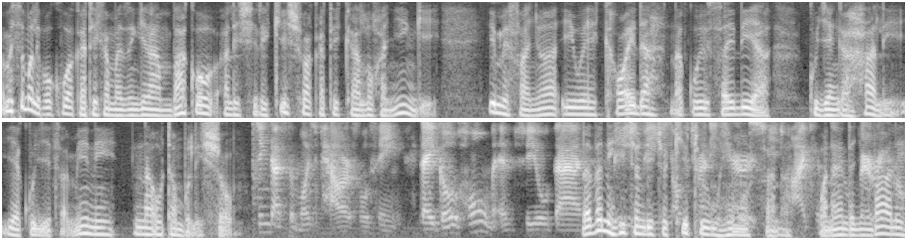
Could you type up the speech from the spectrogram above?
amesema alipokuwa katika mazingira ambako alishirikishwa katika lugha nyingi imefanywa iwe kawaida na kusaidia kujenga hali ya kujithamini na utambulisho. Nadhani hicho ndicho kitu muhimu sana. Wanaenda nyumbani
